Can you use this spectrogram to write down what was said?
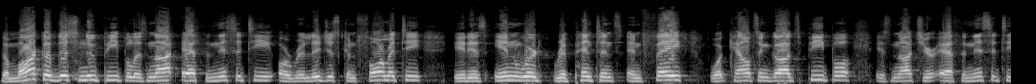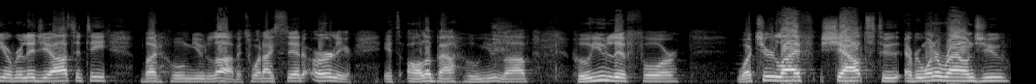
the mark of this new people is not ethnicity or religious conformity. It is inward repentance and faith. What counts in God's people is not your ethnicity or religiosity, but whom you love. It's what I said earlier. It's all about who you love, who you live for, what your life shouts to everyone around you.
